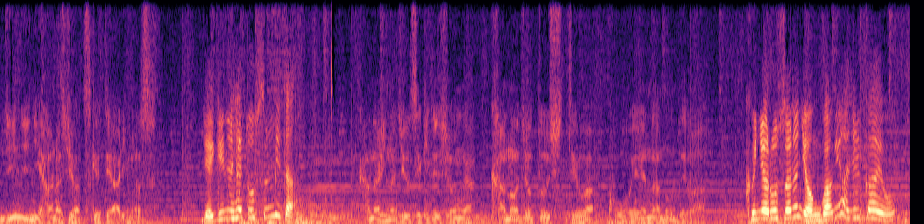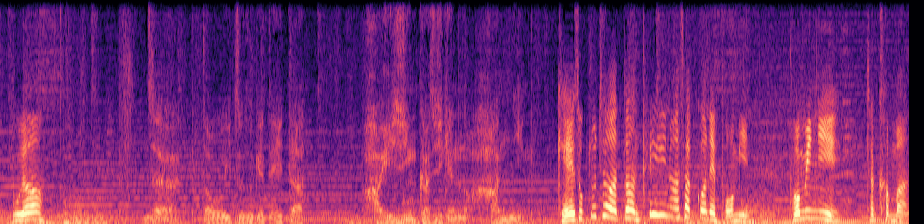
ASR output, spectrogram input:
人事に話はつけてあります 얘기는 해뒀습니다. かなりの重責でしょうが彼女としては光栄なのでは 그녀로서는 영광이 아닐까요? 뭐야? ずっと追い続けていた廃人化事件の犯人 계속 쫓아왔던 테이너 사건의 범인. 범인이 잠깐만.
